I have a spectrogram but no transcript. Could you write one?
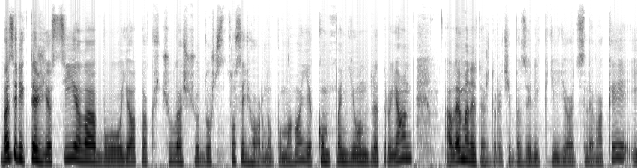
Базилік теж я сіяла, бо я так чула, що дос- досить гарно допомагає. Компаньйон для троянд. Але в мене теж, до речі, базилік їдять слимаки і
